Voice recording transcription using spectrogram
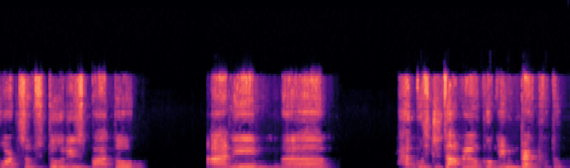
व्हॉट्सअप स्टोरीज पाहतो. आणि ह्या गोष्टीचा आपल्याला खूप इम्पॅक्ट होतो.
